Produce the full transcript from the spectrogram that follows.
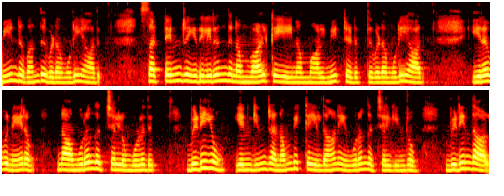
மீண்டு வந்துவிட முடியாது. சட்டென்று இதிலிருந்து நம் வாழ்க்கையை நம்மால் மீட்டெடுத்து விட முடியாது. இரவு நேரம் நாம் உறங்கச் செல்லும் பொழுது விடியும் என்கின்ற நம்பிக்கையில் தானே உறங்கச் செல்கின்றோம். விடிந்தால்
